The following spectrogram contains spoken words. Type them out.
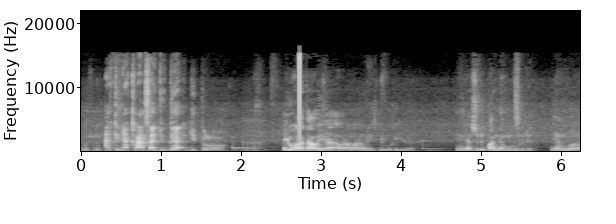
Akhirnya kerasa juga gitu loh. Eh gue gak tahu ya orang-orang di SD gue kayak gimana. Ini kan sudut pandang gue Sudut. yang gue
